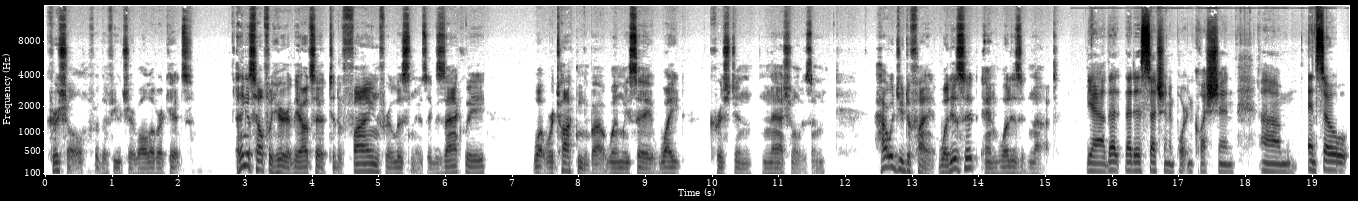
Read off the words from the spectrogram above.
crucial for the future of all of our kids. I think it's helpful here at the outset to define for listeners exactly what we're talking about when we say white Christian nationalism. How would you define it? What is it and what is it not? Yeah, that, that is such an important question. Um, and so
